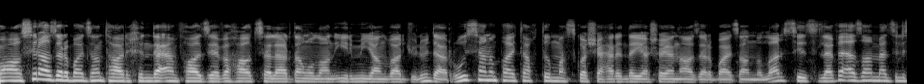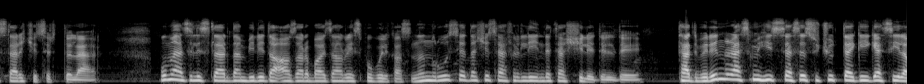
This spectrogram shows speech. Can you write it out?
Müasir Azərbaycan tarixində ən faciəvi hadisələrdən olan 20 yanvar günü də Rusiyanın paytaxtı Moskva şəhərində yaşayan azərbaycanlılar silsiləvi əza məclisləri keçirtdilər. Bu məclislərdən biri də Azərbaycan Respublikasının Rusiyadakı səfirliyində təşkil edildi. Tədbirin rəsmi hissəsi sükut dəqiqəsi ilə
